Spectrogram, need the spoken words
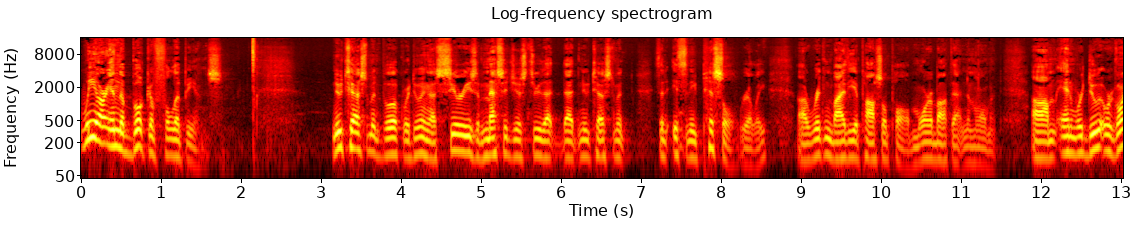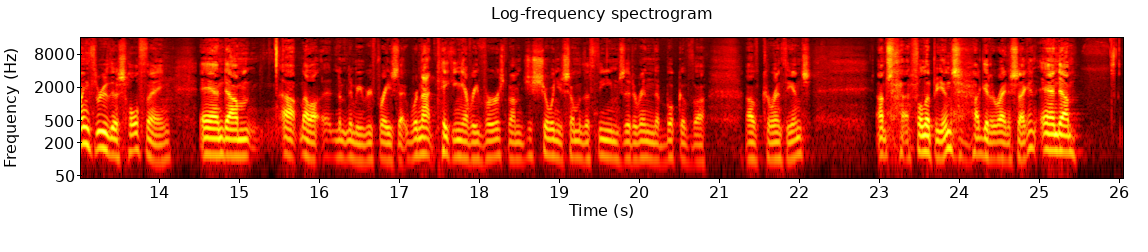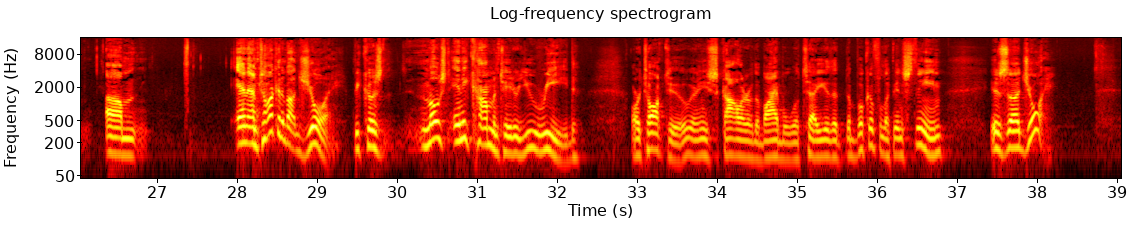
We are in the book of Philippians. New Testament book. We're doing a series of messages through that, that New Testament. It's an, it's an epistle, really, uh, written by the Apostle Paul. More about that in a moment. Um, and we're, do, we're going through this whole thing. And, um, uh, well, let me rephrase that. We're not taking every verse, but I'm just showing you some of the themes that are in the book of, uh, of Corinthians. Philippians. I'll get it right in a second. And, um, um, and I'm talking about joy because most any commentator you read or talk to, or any scholar of the Bible will tell you that the book of Philippians theme is uh, joy.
